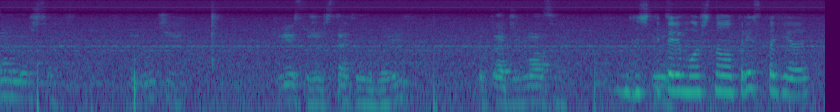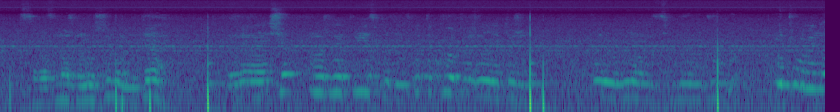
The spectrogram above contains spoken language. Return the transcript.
И Руки. Пресс уже, кстати, не болит. Пока отжимался Значит, теперь можешь снова пресс поделать. с возможным ушибом. Да. Наверное, еще можно и пресс поделать. Вот такое упражнение тоже. Помню, много себе не помню, на...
